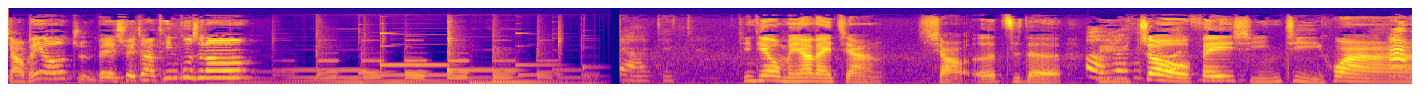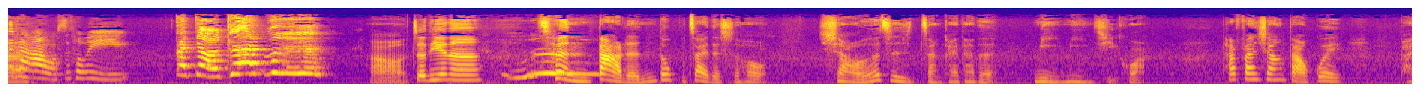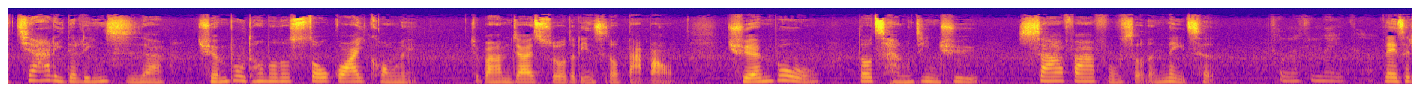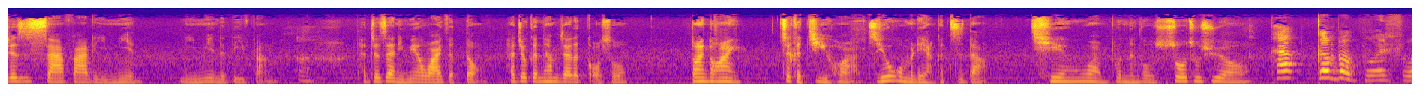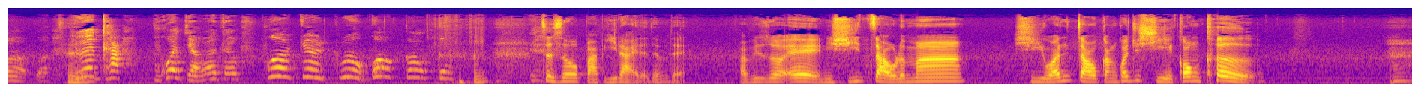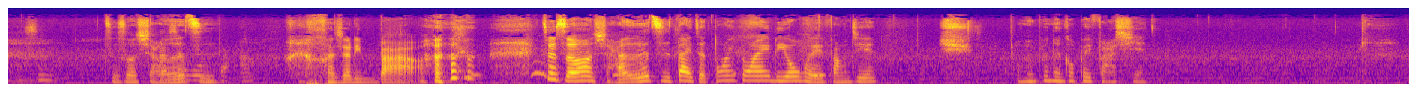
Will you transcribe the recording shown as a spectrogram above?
小朋友准备睡觉听故事喽。今天我们要来讲小儿子的宇宙飞行计划。嗨，大家好，我是托比。大家好，这天呢，趁大人都不在的时候，小儿子展开他的秘密计划。他翻箱倒柜，把家里的零食啊，全部通通都搜刮一空，哎，就把他们家所有的零食都打包，全部都藏进去沙发扶手的内侧。什么是内侧？内侧就是沙发里面里面的地方。嗯，他就在里面挖一个洞，他就跟他们家的狗说：“端端，这个计划只有我们两个知道，千万不能够说出去哦。他根本不会说，好不好？因为他不会讲话，他不会讲说我哥哥。” 这时候爸比来了，对不对？爸比说：“哎、你洗澡了吗？洗完澡赶快去写功课。”这时候小儿子好像淋巴哦。这时候，小儿子带着端端溜回房间，嘘，我们不能够被发现。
